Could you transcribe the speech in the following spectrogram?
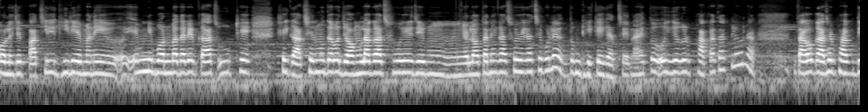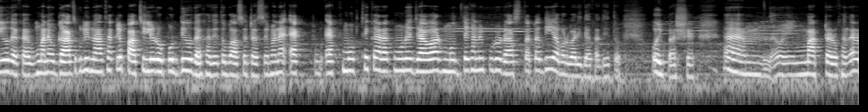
কলেজের পাঁচিল ঘিরে মানে এমনি বনবাদারের গাছ উঠে, সেই গাছের মধ্যে আবার জংলা গাছ হয়ে যে লতানে গাছ হয়ে গেছে বলে একদম ঢেকে গেছে। নাই তো ওই জায়গার ফাঁকা থাকলেও না, তাও গাছের ফাঁক দিয়েও দেখা মানে গাছগুলি না থাকলে পাঁচিলের ওপর দিয়েও দেখা যেত বাসে টাসে মানে এক এক মোড় থেকে আর এক মোড়ে যাওয়ার মধ্যেখানে পুরো রাস্তা রাস্তাটা দিয়ে আমার বাড়ি দেখা দিত ওই পাশে। ওই মাঠটার ওখানে। আর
